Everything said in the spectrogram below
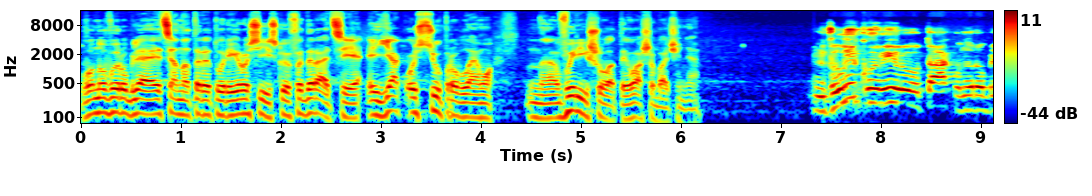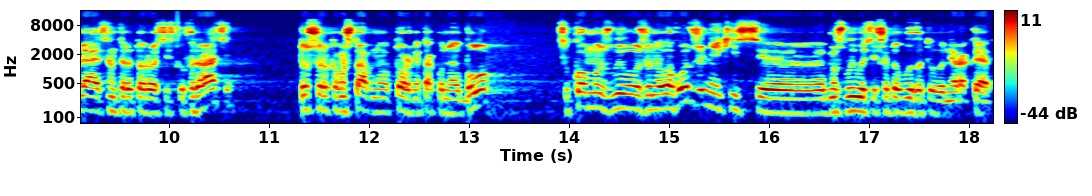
воно виробляється на території Російської Федерації. Як ось цю проблему вирішувати? Ваше бачення? Великою мірою так вони робляються на території Російської Федерації. До широкомасштабного вторгнення так воно і було. Цілком можливо вже налагодження, якісь е, можливості щодо виготовлення ракет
